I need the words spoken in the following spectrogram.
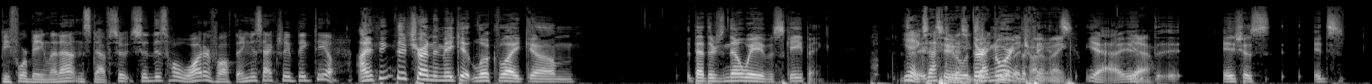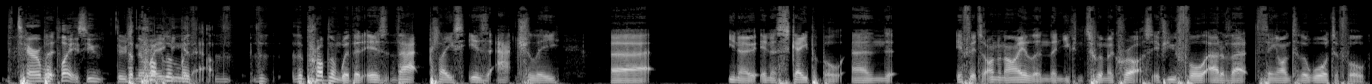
before being let out and stuff. So so this whole waterfall thing is actually a big deal. I think they're trying to make it look like um, that there's no way of escaping. Yeah, exactly. to- That's they're ignoring they're the fans. Yeah, it- Yeah. it- it's just it's a terrible But place. You there's the no way you problem can with get out. the, the problem with it is that place is actually, uh, you know, inescapable. And if it's on an island, then you can swim across. If you fall out of that thing onto the waterfall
